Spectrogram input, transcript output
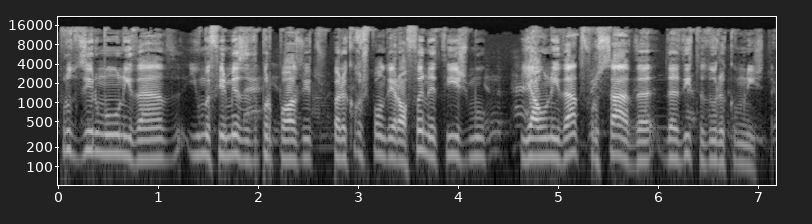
produzir uma unidade e uma firmeza de propósitos para corresponder ao fanatismo e à unidade forçada da ditadura comunista.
